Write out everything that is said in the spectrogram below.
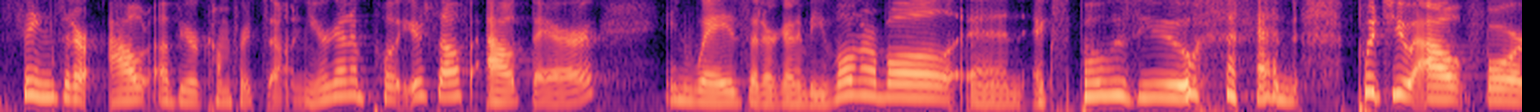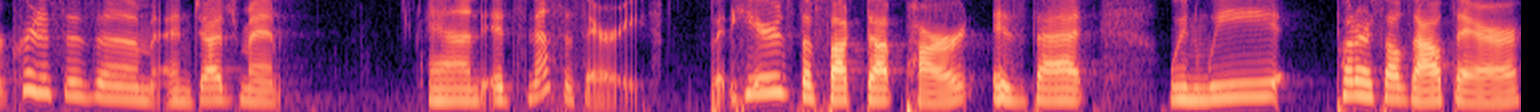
things that are out of your comfort zone. You're going to put yourself out there in ways that are going to be vulnerable and expose you and put you out for criticism and judgment and it's necessary. But here's the fucked up part is that when we put ourselves out there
